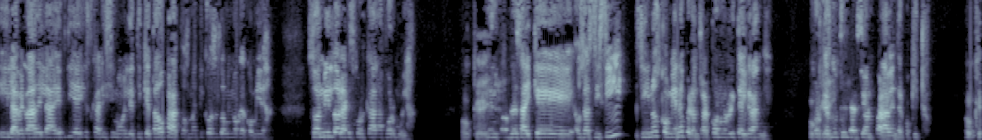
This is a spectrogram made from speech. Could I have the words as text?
y la verdad de la FDA es carísimo. El etiquetado para cosméticos es lo mismo que comida. Son mil dólares por cada fórmula. Ok. Entonces hay que, o sea, sí, sí, sí nos conviene, pero entrar con un retail grande. Porque es mucha inversión para vender poquito. Ok.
